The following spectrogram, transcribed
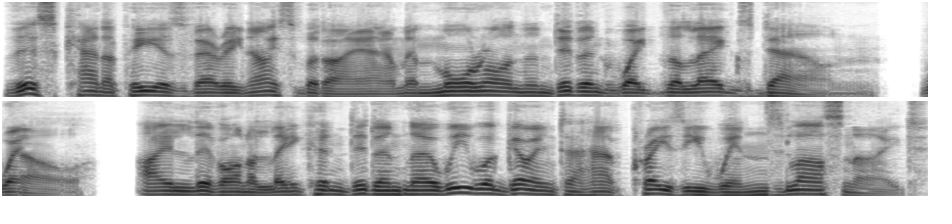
This canopy is very nice but I am a moron and didn't weight the legs down. Well, I live on a lake and didn't know we were going to have crazy winds last night.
